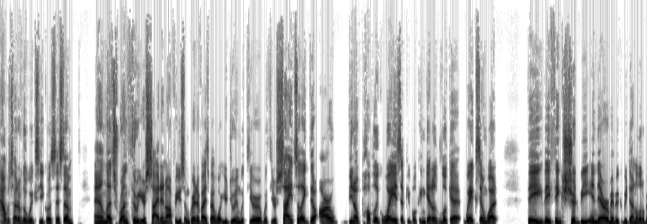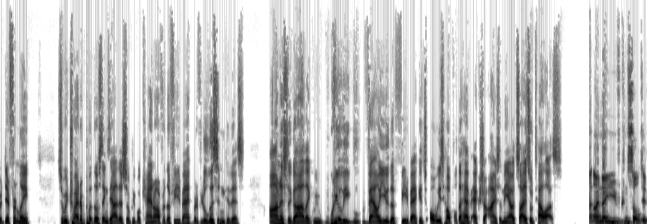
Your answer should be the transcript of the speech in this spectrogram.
outside of the Wix ecosystem and let's run through your site and offer you some great advice about what you're doing with your with your site. So like there are you know public ways that people can get a look at Wix and what they they think should be in there or maybe it could be done a little bit differently. So we try to put those things out there so people can offer the feedback. But if you're listening to this, honest to God, like we really value the feedback. It's always helpful to have extra eyes on the outside. So tell us. I know you've consulted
